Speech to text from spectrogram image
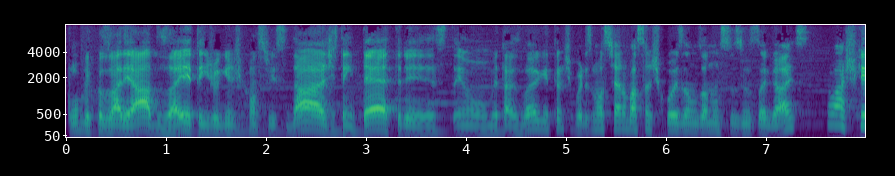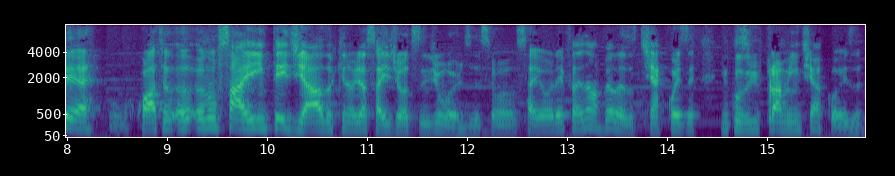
públicos variados aí, tem joguinho de construir cidade, tem Tetris, tem o Metal Slug, então, tipo, eles mostraram bastante coisa, uns anúncios legais. Eu acho que é, o 4, eu, eu não saí entediado que não já saí de outros Indie Worlds. Esse eu saí, eu olhei e falei, não, beleza, tinha coisa, inclusive pra mim tinha coisa.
